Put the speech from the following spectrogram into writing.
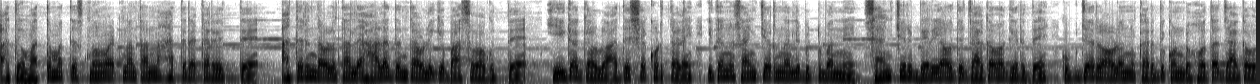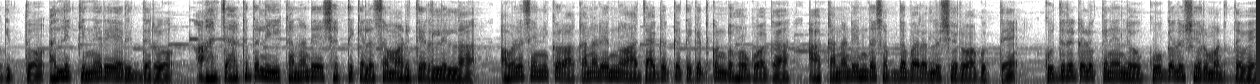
ಅದು ಮತ್ತೆ ಮತ್ತೆ ಸ್ನೋ ವೈಟ್ನ ತನ್ನ ಹತ್ತಿರ ಕರೆಯುತ್ತೆ. ಅದರಿಂದ ಅವಳು ತಲೆ ಹಾಳದಂತೆ ಅವಳಿಗೆ ಭಾಸವಾಗುತ್ತೆ. ಹೀಗಾಗಿ ಅವಳು ಆದೇಶ ಕೊಡ್ತಾಳೆ, ಇದನ್ನು ಸ್ಯಾಂಕ್ಚುರಿನಲ್ಲಿ ಬಿಟ್ಟು ಬನ್ನಿ. ಸ್ಯಾಂಕ್ಚುರಿ ಬೇರೆ ಯಾವುದೇ ಜಾಗವಾಗಿರದೆ ಕುಬ್ಜರು ಅವಳನ್ನು ಕರೆದುಕೊಂಡು ಹೋದ ಜಾಗವಾಗಿತ್ತು. ಅಲ್ಲಿ ಕಿನ್ನೆರೆಯರಿದ್ದರು. ಆ ಜಾಗದಲ್ಲಿ ಈ ಕನ್ನಡಿಯ ಶಕ್ತಿ ಕೆಲಸ ಮಾಡುತ್ತಿರಲಿಲ್ಲ. ಅವಳ ಸೈನಿಕರು ಆ ಕನ್ನಡಿಯನ್ನು ಆ ಜಾಗಕ್ಕೆ ತೆಗೆದುಕೊಂಡು ಹೋಗುವಾಗ ಆ ಕನ್ನಡಿಯಿಂದ ಶಬ್ದ ಬರಲು ಶುರುವಾಗುತ್ತೆ. ಕುದುರೆಗಳು ಕೆನೆಯಲು ಕೂಗಲು ಶುರು ಮಾಡುತ್ತವೆ.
